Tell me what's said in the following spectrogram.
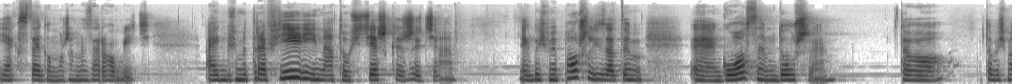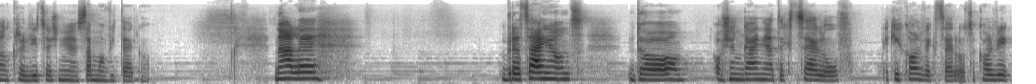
jak z tego możemy zarobić. A jakbyśmy trafili na tą ścieżkę życia, jakbyśmy poszli za tym e, głosem duszy, to, to byśmy odkryli coś niesamowitego. No ale wracając do osiągania tych celów, jakichkolwiek celów, cokolwiek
